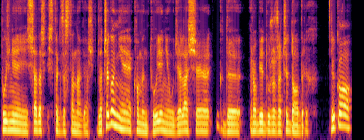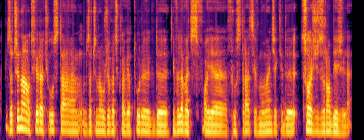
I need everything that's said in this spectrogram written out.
później siadasz i się tak zastanawiasz, dlaczego nie komentuje, nie udziela się, gdy robię dużo rzeczy dobrych. Tylko zaczyna otwierać usta, zaczyna używać klawiatury, gdy wylewać swoje frustracje w momencie, kiedy coś zrobię źle.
